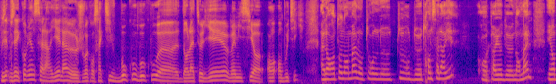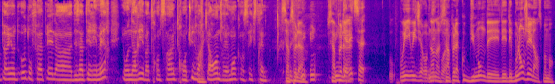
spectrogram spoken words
Vous avez, vous avez combien de salariés là Euh, Je vois qu'on s'active beaucoup, beaucoup euh, dans l'atelier, même ici en, en- en boutique? Alors, en temps normal, on tourne autour de 30 salariés en période normale. Et en période haute, on fait appel à des intérimaires et on arrive à 35, 38, voire Ouais. 40 vraiment quand c'est extrême. C'est un Parce peu une, C'est un une peu la- ça. Oui, oui, Jérôme. Non, non, c'est un peu la coupe du monde des, des- des boulangers là en ce moment.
